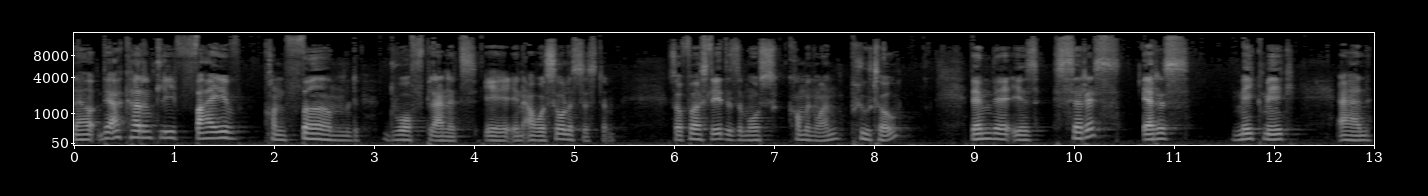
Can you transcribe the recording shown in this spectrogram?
Now, there are currently five confirmed dwarf planets in our solar system. So, firstly, there's the most common one, Pluto. Then there is Ceres, Eris, Makemake, and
